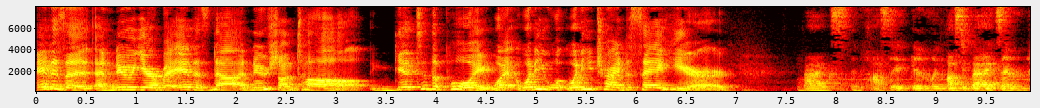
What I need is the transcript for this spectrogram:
It is a, a new year, but it is not a new Chantal. Get to the point. What what are you what are you trying to say here? Bags and plastic and like plastic bags and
